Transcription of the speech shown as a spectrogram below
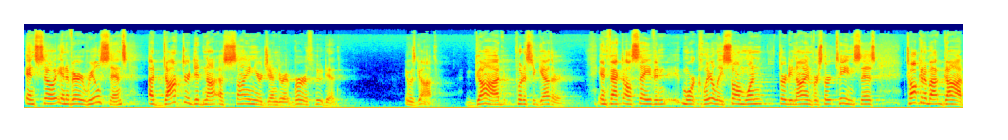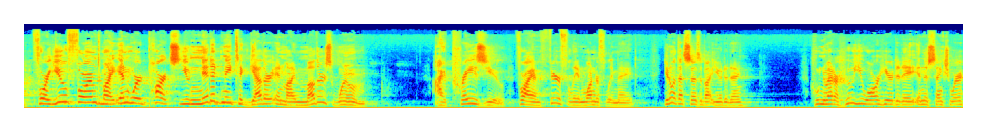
And so, in a very real sense, a doctor did not assign your gender at birth. Who did? It was God. God put us together In fact, I'll say even more clearly Psalm 139, verse 13 says, talking about God, For you formed my inward parts, you knitted me together in my mother's womb. I praise you, for I am fearfully and wonderfully made. You know what that says about you today? no matter who you are here today in this sanctuary,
